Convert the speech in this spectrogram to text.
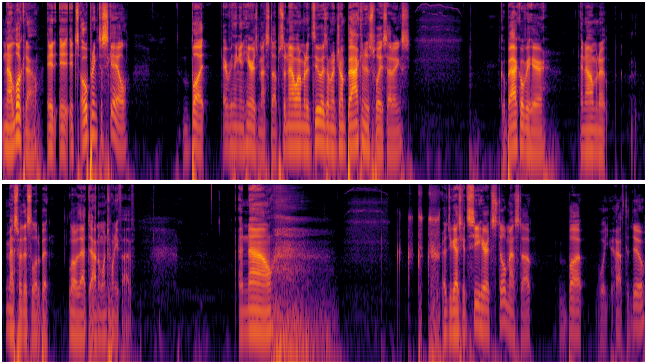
now look now it, it it's opening to scale but everything in here is messed up. So now what I'm gonna do is I'm gonna jump back into display settings go back over here and now I'm gonna mess with this a little bit lower that down to 125 and now, as you guys can see here, it's still messed up. But what you have to do,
